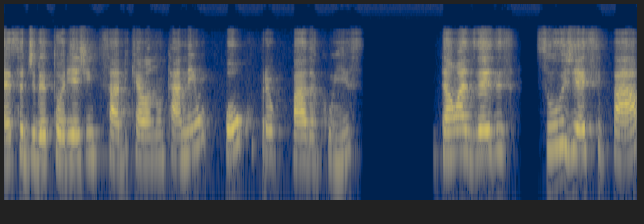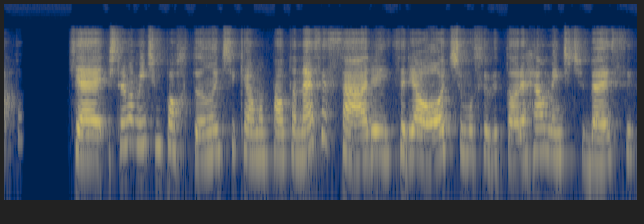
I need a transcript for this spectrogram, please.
Essa diretoria a gente sabe que ela não está nem um pouco preocupada com isso. Então, às vezes, surge esse papo que é extremamente importante, que é uma pauta necessária e seria ótimo se o Vitória realmente tivesse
